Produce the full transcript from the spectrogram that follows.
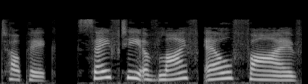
Topic: Safety of life L5.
